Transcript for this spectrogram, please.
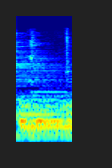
you.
